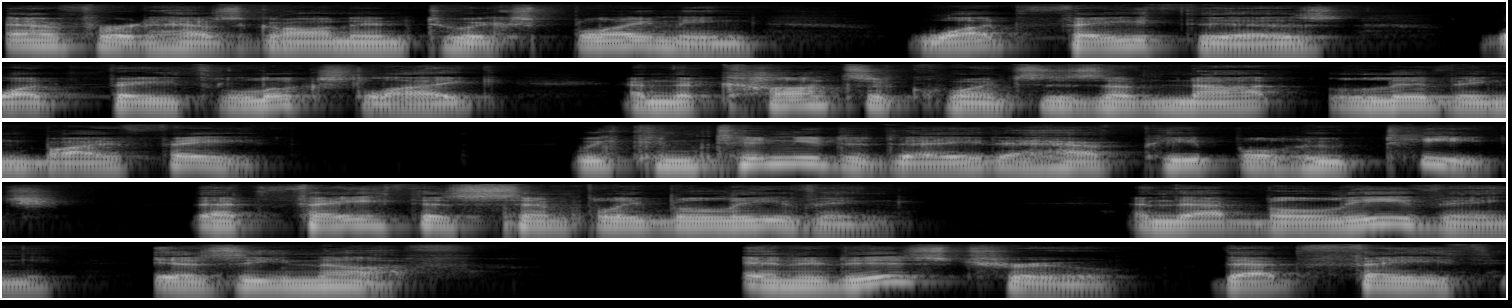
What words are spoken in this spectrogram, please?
effort has gone into explaining what faith is, what faith looks like, and the consequences of not living by faith. We continue today to have people who teach that faith is simply believing, and that believing is enough. And it is true that faith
